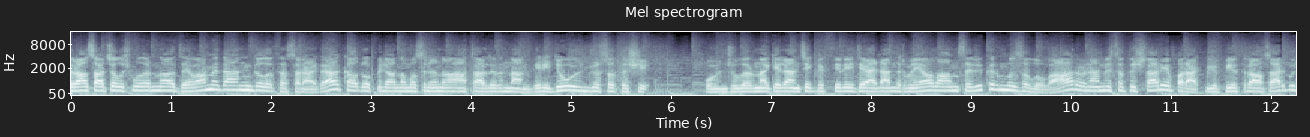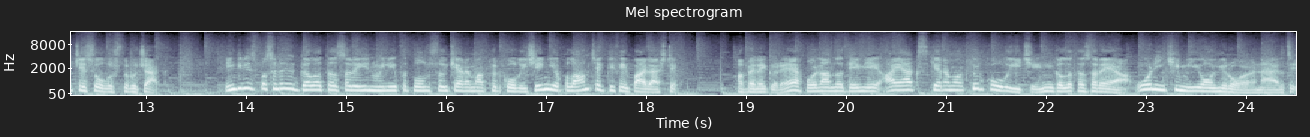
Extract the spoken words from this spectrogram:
Transfer çalışmalarına devam eden Galatasaray'da kadro planlamasının anahtarlarından biri de oyuncu satışı. Oyuncularına gelen teklifleri değerlendirmeye alan Sarı Kırmızılılar önemli satışlar yaparak büyük bir transfer bütçesi oluşturacak. İngiliz basını Galatasaray'ın milli futbolcusu Kerem Aktürkoğlu için yapılan teklifi paylaştı. Habere göre Hollanda devi Ajax Kerem Aktürkoğlu için Galatasaray'a 12 milyon euro önerdi.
